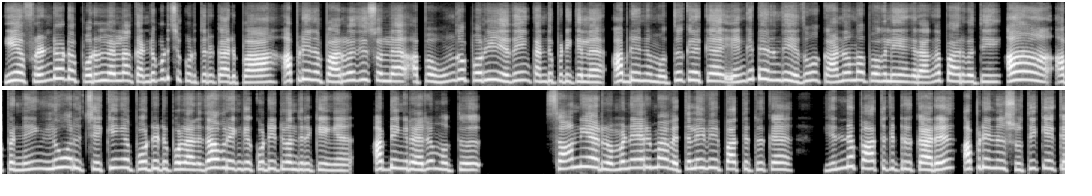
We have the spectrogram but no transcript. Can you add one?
என் ஃப்ரெண்டோட பொருள் எல்லாம் கண்டுபிடிச்சு கொடுத்திருக்காருப்பா. அப்படின்னு பார்வதி சொல்ல அப்ப உங்க பொருள் எதையும் கண்டுபிடிக்கல? அப்படின்னு முத்து கேட்க எங்கிட்ட இருந்து எதுவும் காணாம போகலையேங்கிறாங்க பார்வதி. ஆ அப்ப நீங்களும் ஒரு செக்கிங்க போட்டுட்டு போலான்னு தான் அவர் இங்க கூட்டிட்டு வந்திருக்கீங்க. அப்படிங்கிறாரு முத்து. சாமியார் ரொம்ப நேரமா வெத்தலைவே பார்த்துட்டு இருக்க என்ன பாத்துக்கிட்டு இருக்காரு? அப்படின்னு ஸ்ருதி கேட்க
